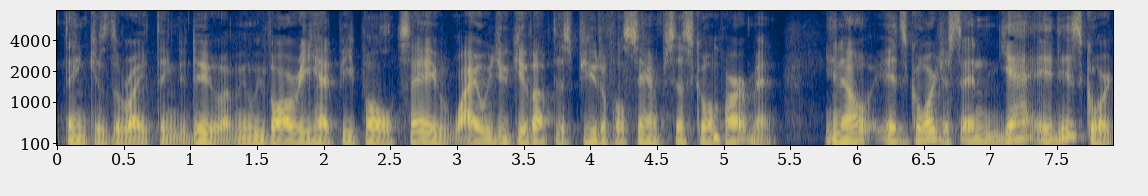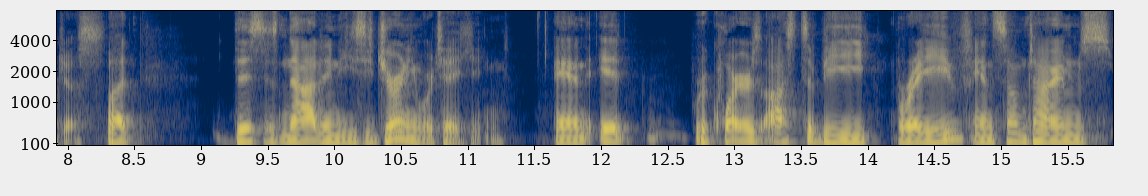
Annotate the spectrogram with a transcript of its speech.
think is the right thing to do. I mean, we've already had people say, Why would you give up this beautiful San Francisco apartment? You know, it's gorgeous. And yeah, it is gorgeous. But this is not an easy journey we're taking. And it requires us to be brave and sometimes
